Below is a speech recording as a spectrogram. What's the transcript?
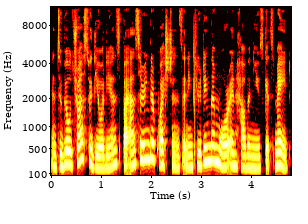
and to build trust with the audience by answering their questions and including them more in how the news gets made.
